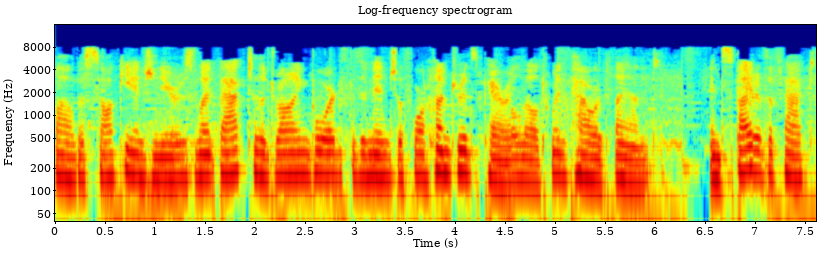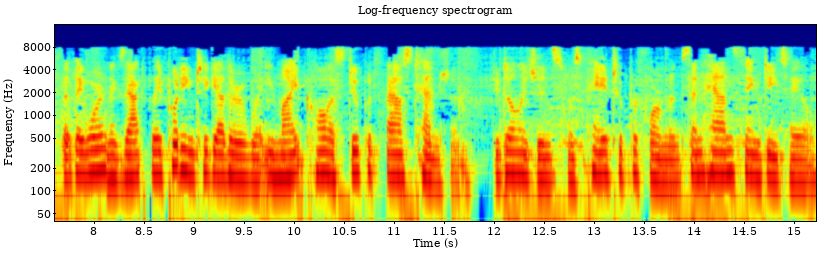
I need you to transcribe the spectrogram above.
Kawasaki engineers went back to the drawing board for the Ninja 400's parallel twin power plant. In spite of the fact that they weren't exactly putting together what you might call a stupid fast engine, due diligence was paid to performance enhancing details.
